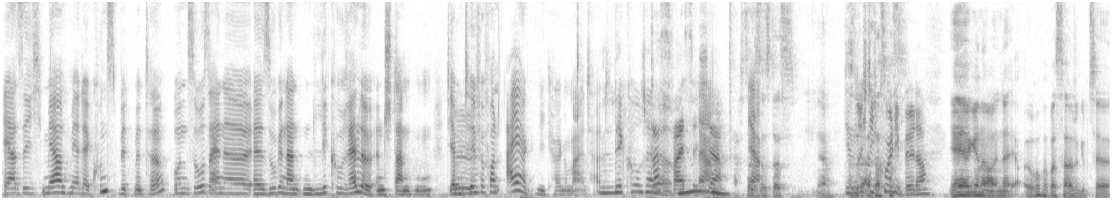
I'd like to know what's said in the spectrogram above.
er sich mehr und mehr der Kunst widmete und so seine äh, sogenannten Likorelle entstanden, die er mit Hilfe von Eierlikör gemalt hat. Likorelle. Das weiß ich, Ja. ja. Ach, das Ja. ist das. Ja. Die sind Also, richtig das, cool, was- die Bilder. Ja, ja, genau. In der Europapassage gibt es ja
